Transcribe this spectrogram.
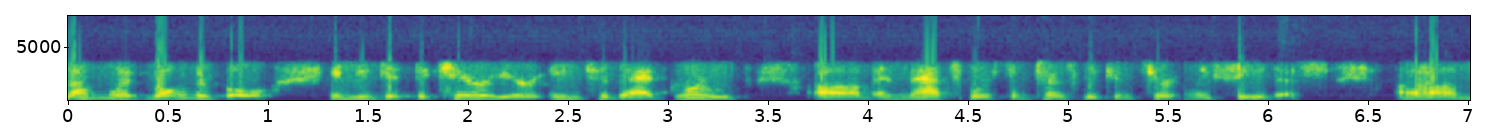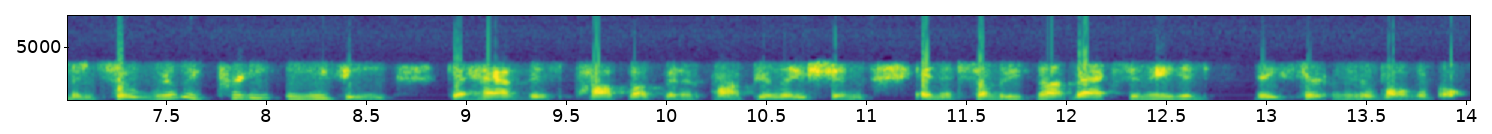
somewhat vulnerable, and you get the carrier into that group, um, and that's where sometimes we can certainly see this. Um, and so, really, pretty easy to have this pop up in a population. And if somebody's not vaccinated, they certainly are vulnerable.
